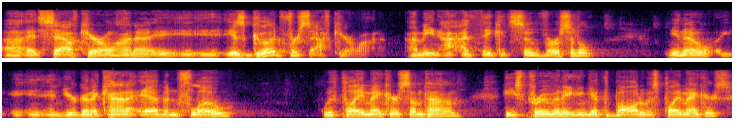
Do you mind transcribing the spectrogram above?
uh, at South Carolina is good for South Carolina. I mean, I, I think it's so versatile, you know, and you're going to kind of ebb and flow with playmakers sometime He's proven he can get the ball to his playmakers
